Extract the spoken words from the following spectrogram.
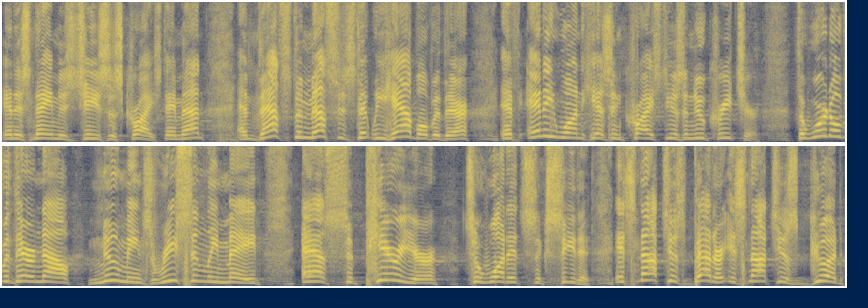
and his name is Jesus Christ. Amen? And that's the message that we have over there. If anyone is in Christ, he is a new creature. The word over there now, new means recently made as superior to what it succeeded. It's not just better, it's not just good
